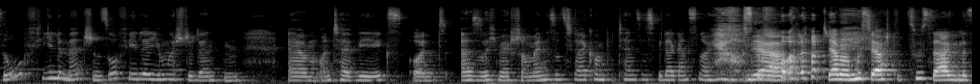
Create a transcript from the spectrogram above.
so viele Menschen, so viele junge Studenten ähm, unterwegs. Und also ich merke schon, meine Sozialkompetenz ist wieder ganz neu herausgefordert. Ja, ja aber man muss ja auch dazu sagen, dass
